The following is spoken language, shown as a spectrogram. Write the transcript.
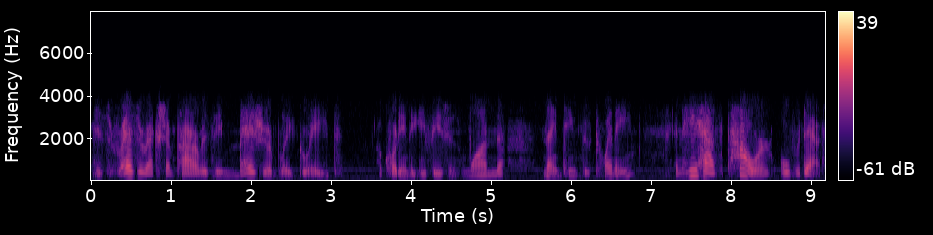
His resurrection power is immeasurably great, according to Ephesians 1 19 through 20, and he has power over death.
